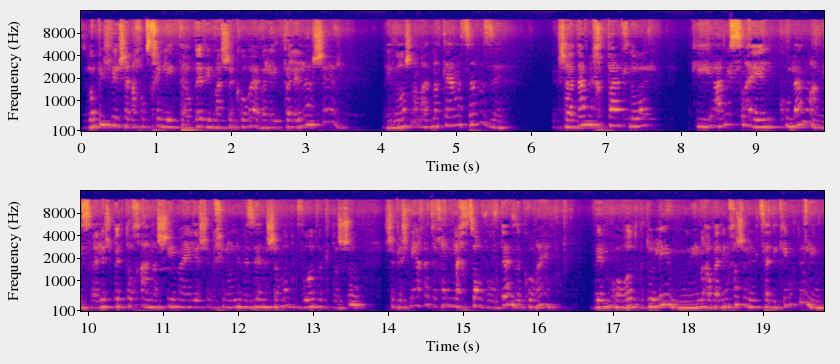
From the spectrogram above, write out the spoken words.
זה לא בשביל שאנחנו צריכים להתערבב עם מה שקורה, אבל להתפלל להשם. ריבונו שלום, עד מתי המצב הזה? וכשאדם אכפת לו, כי עם ישראל, כולנו עם ישראל, יש בתוך האנשים האלה שמכינונים וזה נשמות גבוהות וקדושות, שבשנייה אחת יכולים לחזור, ועובדה, זה קורה. והם אורות גדולים, עם רבנים חשובים, צדיקים גדולים.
